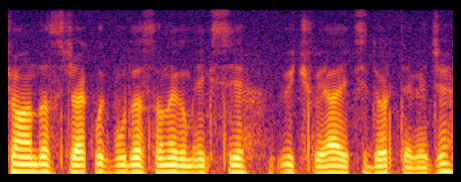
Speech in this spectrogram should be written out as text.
Şu anda sıcaklık burada sanırım eksi 3 veya eksi 4 derece.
